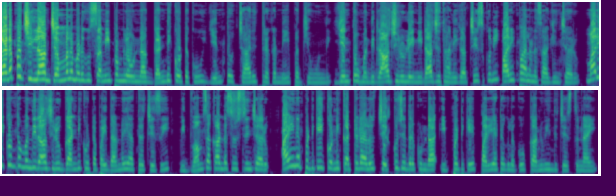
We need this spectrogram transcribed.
కడప జిల్లా జమ్మలమడుగు సమీపంలో ఉన్న గండికోటకు ఎంతో చారిత్రక నేపథ్యం ఉంది. ఎంతో మంది రాజులు లేని రాజధానిగా చేసుకుని పరిపాలన సాగించారు. మరికొంతమంది రాజులు గండికోటపై దండయాత్ర చేసి విధ్వంసకాండ సృష్టించారు. అయినప్పటికీ కొన్ని కట్టడాలు చెక్కు చెదరకుండా ఇప్పటికే పర్యాటకులకు కనువిందు చేస్తున్నాయి.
